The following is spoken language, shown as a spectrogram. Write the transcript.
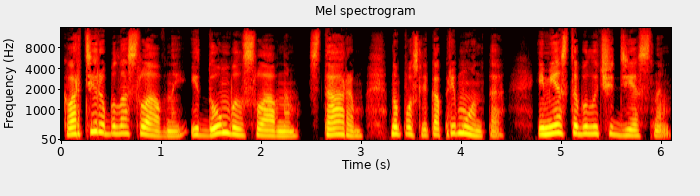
Квартира была славной, и дом был славным, старым, но после капремонта, и место было чудесным.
